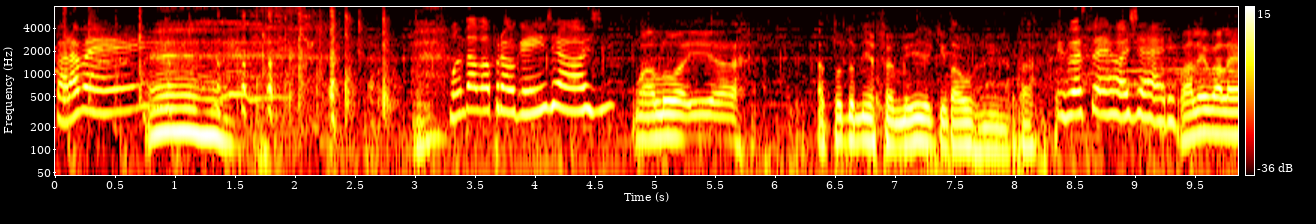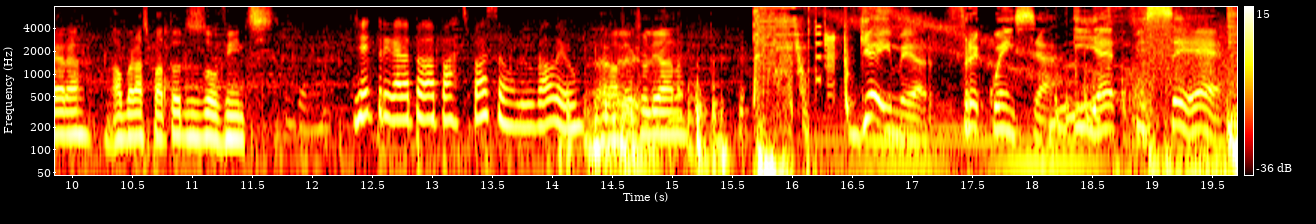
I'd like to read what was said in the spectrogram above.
Parabéns! É. Manda alô pra alguém, George. Um alô aí a, a toda a minha família que tá ouvindo, tá? E você, Rogério? Valeu, galera. Um abraço pra todos os ouvintes. Gente, obrigada pela participação, viu? Valeu. Valeu, Juliana. Gamer Frequência IFCE.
